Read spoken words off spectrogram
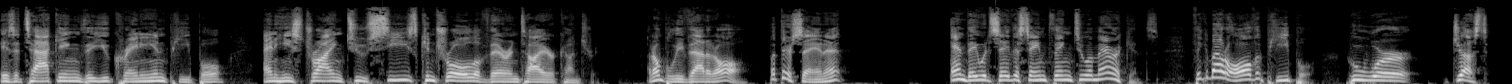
is attacking the Ukrainian people and he's trying to seize control of their entire country. I don't believe that at all, but they're saying it. And they would say the same thing to Americans. Think about all the people who were just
